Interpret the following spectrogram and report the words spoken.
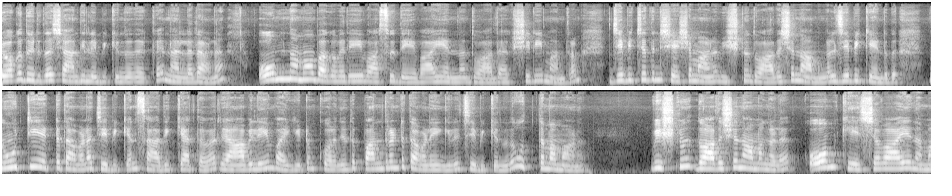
രോഗദുരിത ശാന്തി ലഭിക്കുന്നതൊക്കെ നല്ലതാണ്. ഓം നമോ ഭഗവതേ വാസുദേവായ എന്ന ദ്വാദാക്ഷരി മന്ത്രം ജപിച്ചതിന് ശേഷമാണ് വിഷ്ണു ദ്വാദശ നാമങ്ങൾ ജപിക്കേണ്ടത്. നൂറ്റിയെട്ട് തവണ ജപിക്കാൻ സാധിക്കാത്തവർ രാവിലെയും വൈകിട്ടും കുറഞ്ഞത് പന്ത്രണ്ട് തവണയെങ്കിലും ജപിക്കുന്നത് ഉത്തമമാണ് വിഷ്ണു ദ്വാദശനാമങ്ങൾ ഓം കേശവായ നമ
